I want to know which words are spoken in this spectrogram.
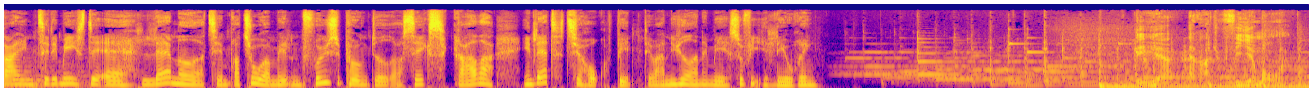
Regn til det meste af landet og temperaturer mellem frysepunktet og 6 grader. En let til hård vind. Det var nyhederne med Sofie Levering. Det her er Radio 4 morgen.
